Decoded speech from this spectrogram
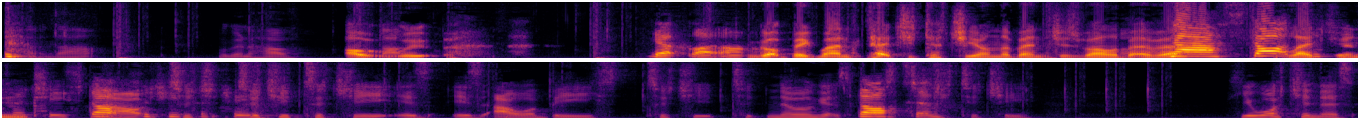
like that. We're gonna have. Oh, that- we, Yep, like that. we've got big man Tetchy Tetchy on the bench as well. A bit of a. Nah, start legend. touchy touchy. now, Start touchy touchy, touchy. touchy touchy is is our beast. Touchy, t- no one gets Start past him. touchy touchy. If you're watching this,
